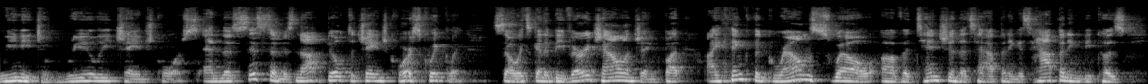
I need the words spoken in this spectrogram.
We need to really change course. And the system is not built to change course quickly. So it's going to be very challenging. But I think the groundswell of attention that's happening is happening because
